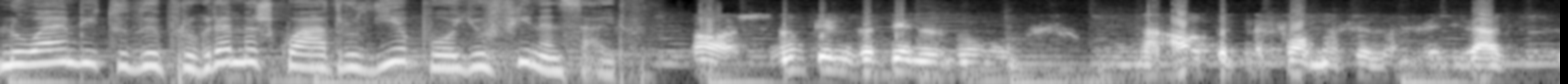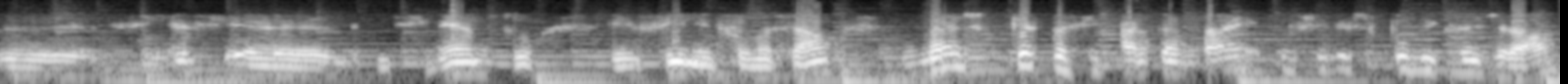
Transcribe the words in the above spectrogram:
no âmbito de programas quadro de apoio financeiro. Nós não temos apenas um, uma alta performance das entidades de ciência, de conhecimento, ensino e de formação, mas capacitar também os serviços públicos em geral,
